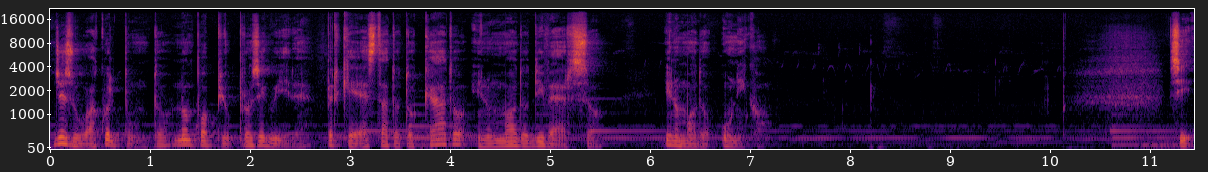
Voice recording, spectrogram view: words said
Gesù a quel punto non può più proseguire perché è stato toccato in un modo diverso, in un modo unico. Sì,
